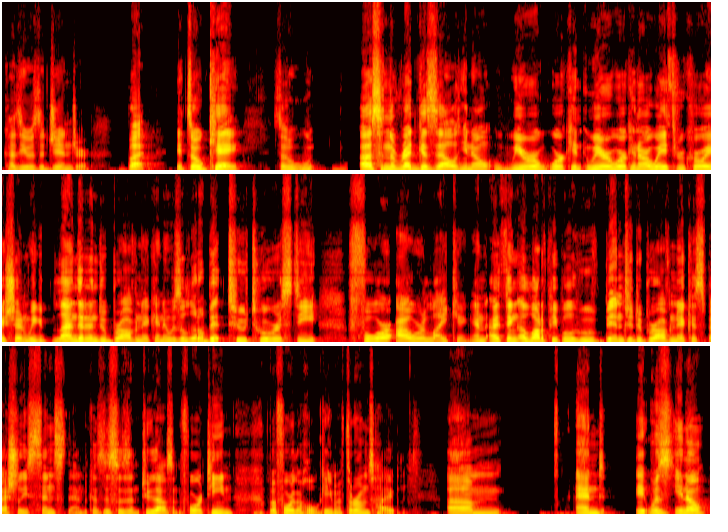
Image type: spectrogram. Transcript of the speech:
Because he was a ginger. But it's okay. So us and the Red Gazelle, you know, we were working we were working our way through Croatia and we landed in Dubrovnik and it was a little bit too touristy for our liking. And I think a lot of people who've been to Dubrovnik, especially since then, because this was in 2014 before the whole Game of Thrones hype. Um, and it was, you know,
